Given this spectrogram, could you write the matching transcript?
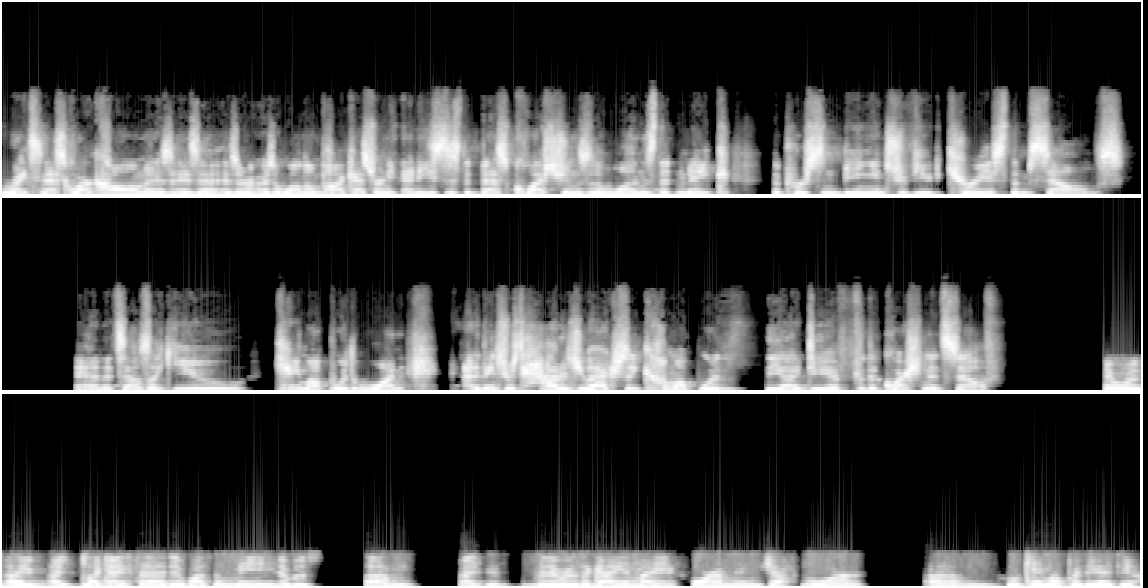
writes an Esquire column and is, is a, is a, is a well-known podcaster. And he, and he says the best questions are the ones that make the person being interviewed curious themselves. And it sounds like you came up with one. Out of interest, how did you actually come up with the idea for the question itself? It was, I, I like I said, it wasn't me. It was, um, I, there was a guy in my forum named Jeff Moore um, who came up with the idea.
